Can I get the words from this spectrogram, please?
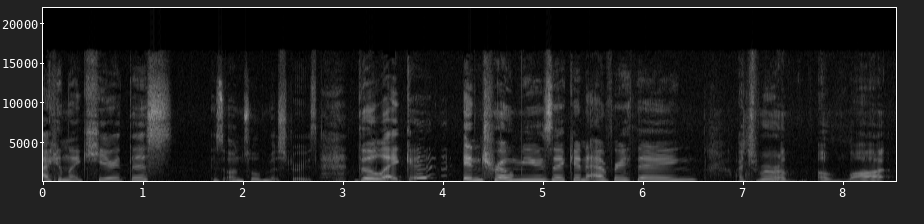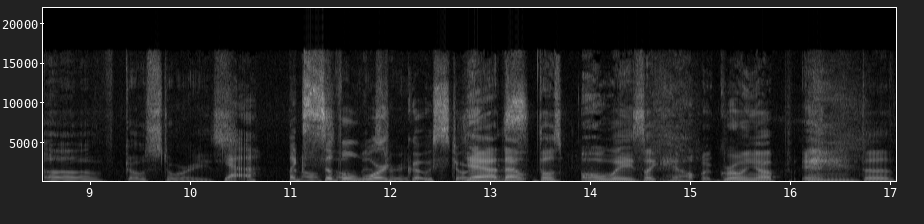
I can like hear this is unsolved mysteries. The like intro music and everything. I just remember a, a lot of ghost stories. Yeah. Like Civil War mystery. ghost stories. Yeah, that those always like growing up in the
